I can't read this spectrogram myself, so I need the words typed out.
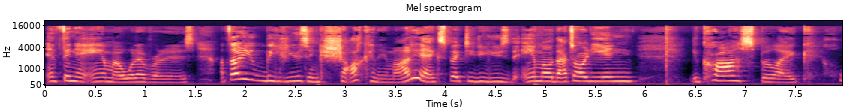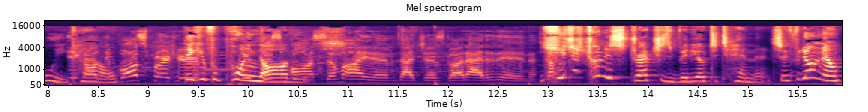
infinite ammo, whatever it is. I thought you'd be using shotgun ammo. I didn't expect you to use the ammo that's already in the crossbow. Like holy take out the cow. right Thank you for pointing the obvious. Awesome item that just got added in. He's just trying to stretch his video to 10 minutes. So if you don't know,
